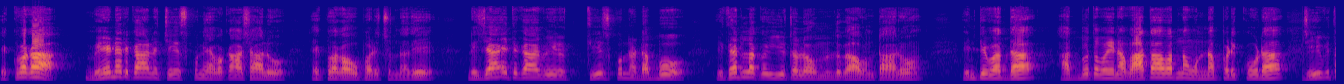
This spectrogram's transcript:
ఎక్కువగా మేనరికాన్ని చేసుకునే అవకాశాలు ఎక్కువగా ఉపడుచున్నది నిజాయితీగా వీరు తీసుకున్న డబ్బు ఇతరులకు ఈటలో ముందుగా ఉంటారు. ఇంటి వద్ద అద్భుతమైన వాతావరణం ఉన్నప్పటికీ కూడా జీవిత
